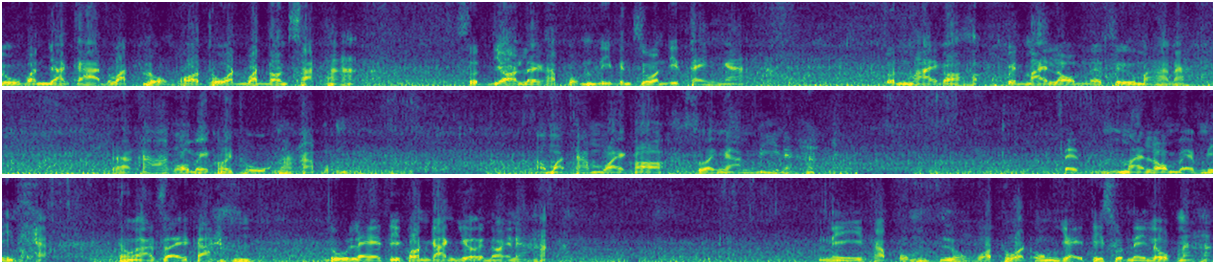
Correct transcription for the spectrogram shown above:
ดูบรรยากาศวัดหลวงพ่อทวดวัดดอนสักนะฮะสุดยอดเลยครับ ผมนี่เป็นสวนที่แต่งฮะต้นไม้ก็เป็นไม้ล้มเนี่ยซื้อมานะราคาก็ไม่ค่อยถูกนะครับ ผม เอามาทำไว้ก็สวยงามดีนะฮะแต่ไม้ล้มแบบนี้เนี่ยต้องอาศัยการดูแลที่ค่อนข้างเยอะหน่อยนะฮะนี่ครับผมหลวงพ่อทวดองค์ใหญ่ที่สุดในโลกนะฮะ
